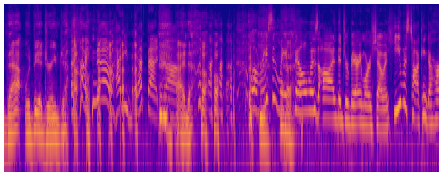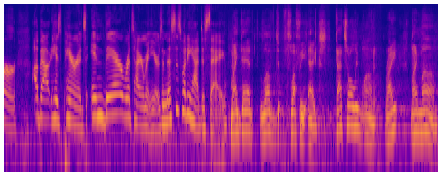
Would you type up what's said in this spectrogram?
that would be a dream job. I know. How do you get that job? I know. Well, recently Phil was on the Drew Barrymore show and he was talking to her about his parents in their retirement years. And this is what he had to say. My dad loved fluffy eggs. That's all he wanted, right? My mom,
